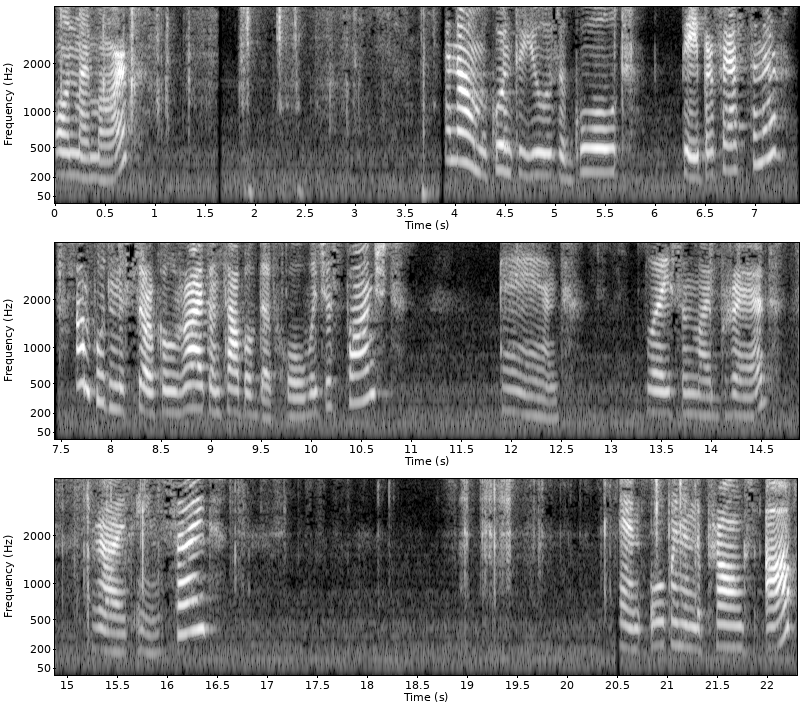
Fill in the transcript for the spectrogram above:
on my mark. And now I'm going to use a gold paper fastener I'm putting a circle right on top of that hole we just punched and placing my brad right inside and opening the prongs up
